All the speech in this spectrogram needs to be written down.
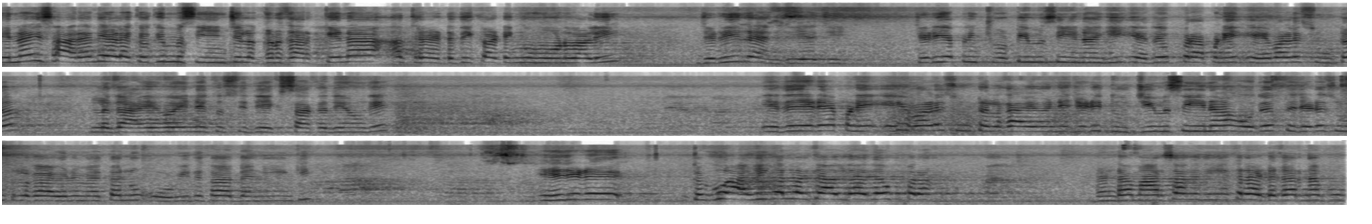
ਇਹਨਾਂ ਹੀ ਸਾਰਿਆਂ ਦੇ ਵਾਲੇ, ਕਿਉਂਕਿ ਮਸ਼ੀਨ 'ਚ ਲੱਗਣ ਕਰਕੇ ਨਾ ਥ੍ਰੈਡ ਦੀ ਕਟਿੰਗ ਹੋਣ ਵਾਲੀ ਜਿਹੜੀ ਰਹਿੰਦੀ ਹੈ ਜੀ। ਜਿਹੜੀ ਆਪਣੀ ਛੋਟੀ ਮਸ਼ੀਨ ਹੈਗੀ, ਇਹਦੇ ਉੱਪਰ ਆਪਣੇ ਇਹ ਵਾਲੇ ਸੂਟ ਲਗਾਏ ਹੋਏ ਨੇ, ਤੁਸੀਂ ਦੇਖ ਸਕਦੇ ਹੋਗੇ। ਇਹਦੇ ਜਿਹੜੇ ਆਪਣੇ ਇਹ ਵਾਲੇ ਸੂਟ ਲਗਾਏ ਹੋਏ ਨੇ, ਜਿਹੜੀ ਦੂਜੀ ਮਸ਼ੀਨ ਆ, ਉਹਦੇ ਉੱਤੇ ਜਿਹੜੇ ਸੂਟ ਲਗਾਏ ਹੋਏ ਨੇ, ਮੈਂ ਤੁਹਾਨੂੰ ਉਹ ਵੀ ਦਿਖਾ ਦਿੰਨੀ ਹੈਗੀ। ਇਹ ਜਿਹੜੇ, ਕਗੂ, ਆਹੀ ਕਲਰ ਚੱਲਦਾ ਇਹਦੇ ਉੱਪਰ? ਡੰਡਾ ਮਾਰ ਸਕਦੀ ਹੈ ਕਿ ਰੈੱਡ ਕਰਨਾ ਪਊ?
